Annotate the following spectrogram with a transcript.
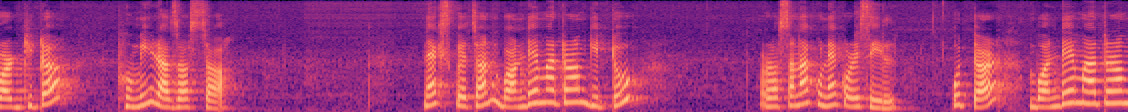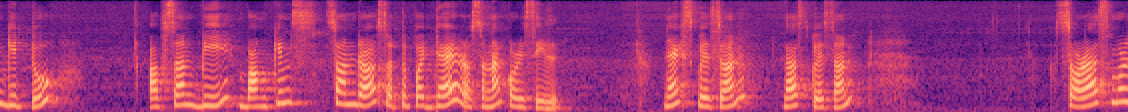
বৰ্ধিত ভূমি ৰাজস্ব। নেক্সট কুৱেশ্যন বন্দে মাতৰম গীতটো ৰচনা কোনে কৰিছিল? উত্তৰ বন্দে মাতৰম গীতটো অপশ্যন বি বংকিম চন্দ্ৰ চট্টোপাধ্যায়ে ৰচনা কৰিছিল। Next question last question Swaraj মোৰ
